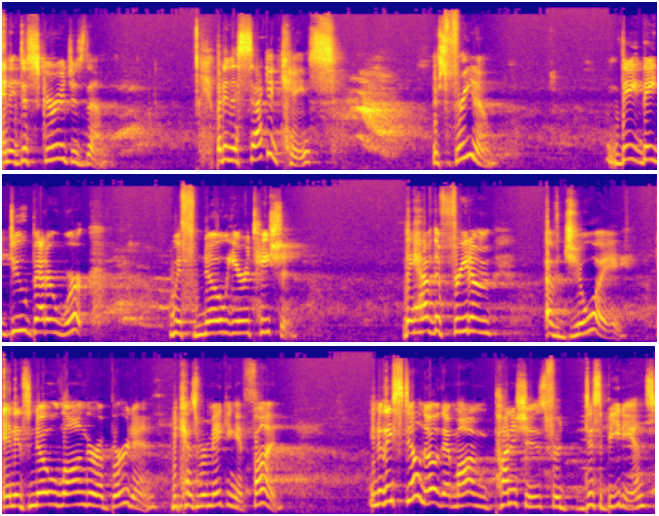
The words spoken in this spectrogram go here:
and it discourages them. But in the second case, there's freedom. They, they do better work with no irritation. They have the freedom of joy, and it's no longer a burden because we're making it fun. You know, they still know that mom punishes for disobedience,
